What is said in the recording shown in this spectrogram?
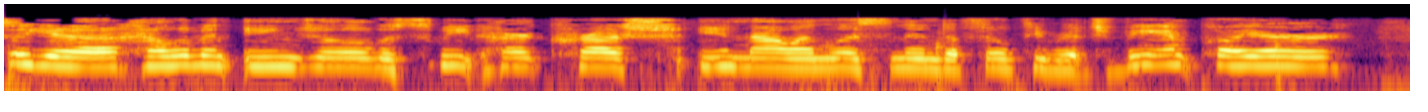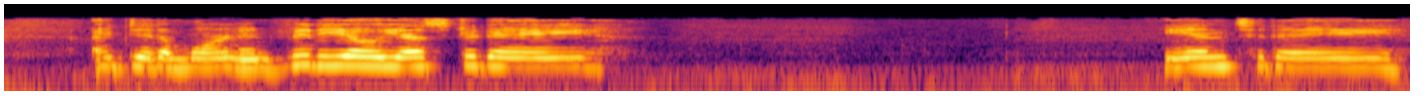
So yeah, Hell of an Angel, The Sweetheart Crush, and now I'm listening to Filthy Rich Vampire. I did a morning video yesterday and today.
